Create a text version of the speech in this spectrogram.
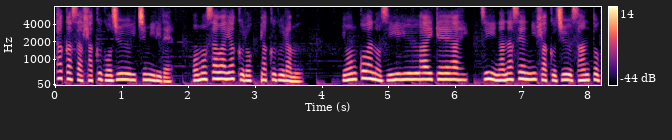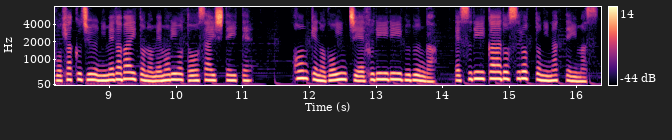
高さ 151mm で、重さは約 600g。4コアの ZUIKI Z7213 と 512MB のメモリを搭載していて、本家の5インチ FDD 部分が SD カードスロットになっています。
